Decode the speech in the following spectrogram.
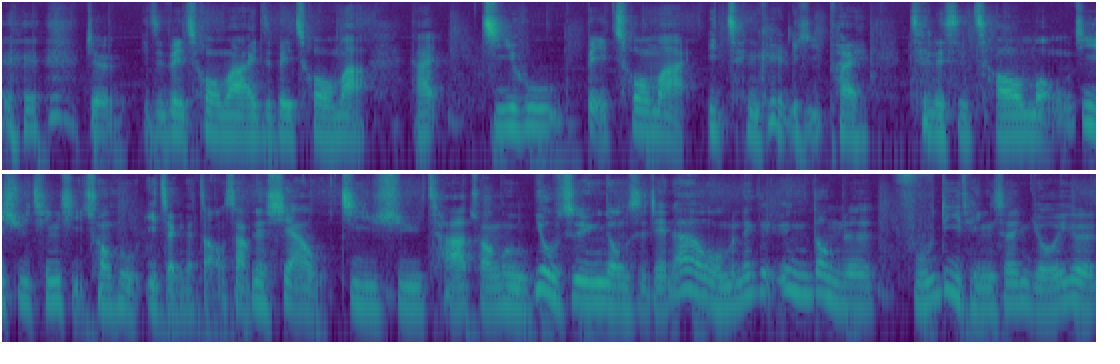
就一直被臭骂，一直被臭骂。他几乎被臭骂一整个礼拜，真的是超猛。继续清洗窗户一整个早上，那下午继续擦窗户，又是运动时间。那我们那个运动的伏地挺身有一个。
